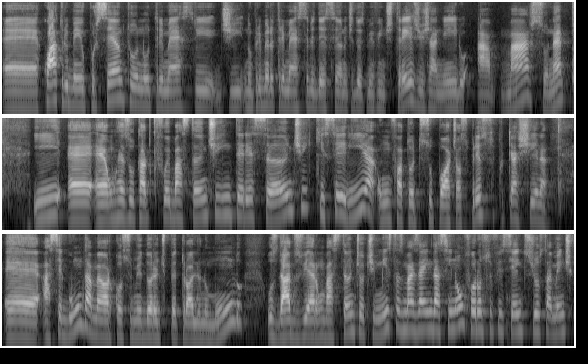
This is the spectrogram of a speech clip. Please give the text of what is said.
é, 4,5% no trimestre de, no primeiro trimestre desse ano de 2023, de janeiro a março, né? E é, é um resultado que foi bastante interessante, que seria um fator de suporte aos preços, porque a China é a segunda maior consumidora de petróleo no mundo. Os dados vieram bastante otimistas, mas ainda assim não foram suficientes justamente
